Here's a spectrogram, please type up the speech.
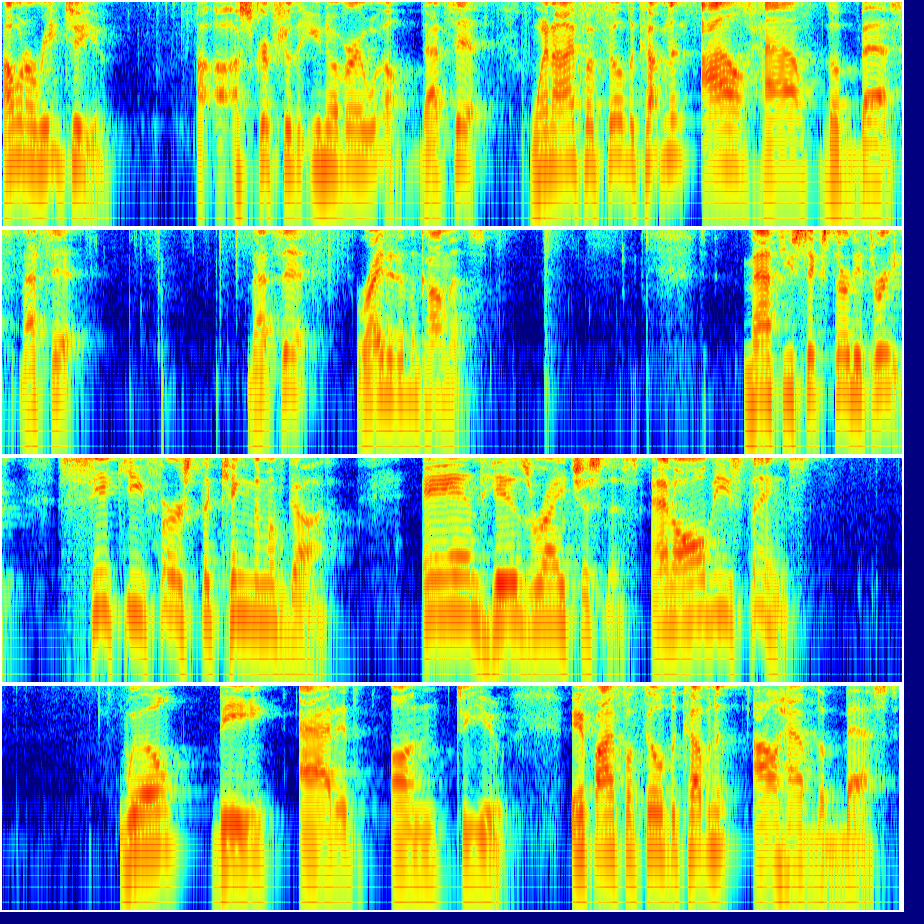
I want to read to you a, a scripture that you know very well. That's it. When I fulfill the covenant, I'll have the best. That's it. That's it. Write it in the comments. Matthew 6:33. Seek ye first the kingdom of God and his righteousness, and all these things will be added unto you. If I fulfill the covenant, I'll have the best.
